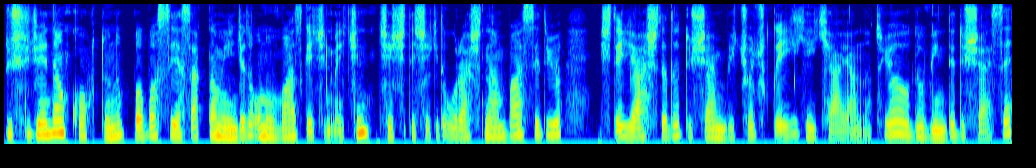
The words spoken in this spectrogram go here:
düşeceğinden korktuğunu babası yasaklamayınca da onu vazgeçirmek için çeşitli şekilde uğraştığından bahsediyor. İşte yaşta da düşen bir çocukla ilgili hikaye anlatıyor. Luwin de düşerse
